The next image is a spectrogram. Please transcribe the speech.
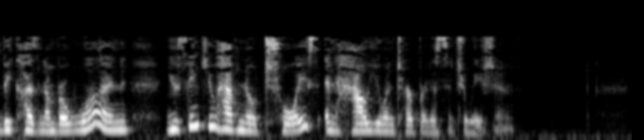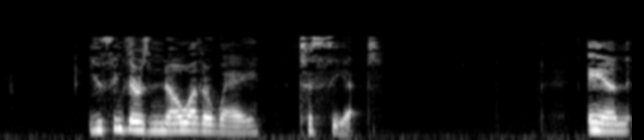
because number one, you think you have no choice in how you interpret a situation you think there's no other way to see it. And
